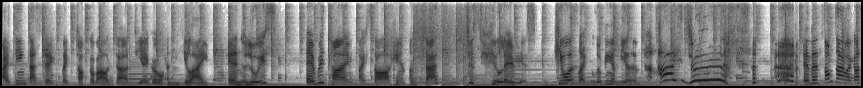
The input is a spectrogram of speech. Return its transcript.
I think that's the like talk about uh, Diego and Eli and Luis. Every time I saw him on set, just hilarious. He was like looking at me and hi Jude, and then sometime I got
